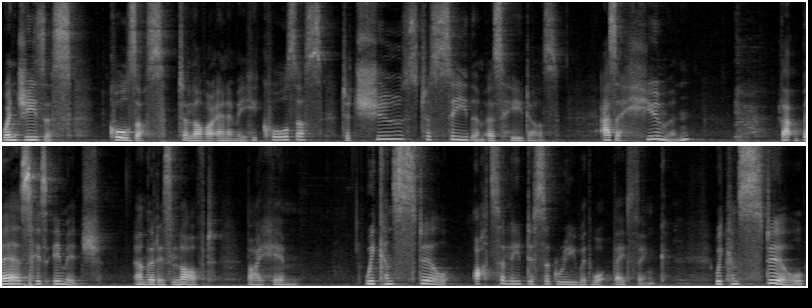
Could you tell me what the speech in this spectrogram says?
When Jesus calls us to love our enemy, he calls us to choose to see them as he does, as a human that bears his image and that is loved by him. We can still utterly disagree with what they think we can still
